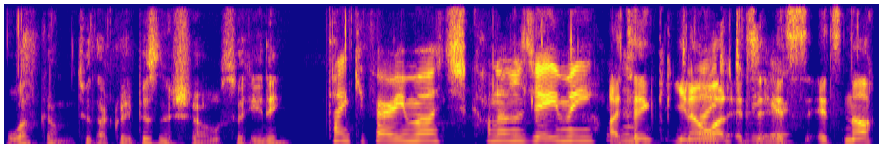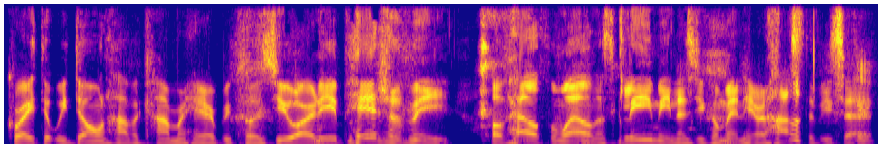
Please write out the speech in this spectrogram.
Welcome to that great business show, Sahini. Thank you very much, Conal Jamie. I think you know what it's it's it's not great that we don't have a camera here because you are the epitome of me of health and wellness gleaming as you come in here. It has to be said.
